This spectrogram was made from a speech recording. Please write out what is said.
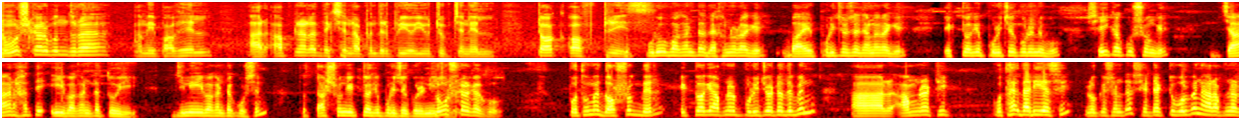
নমস্কার বন্ধুরা আমি পাভেল আর আপনারা দেখছেন আপনাদের প্রিয় YouTube channel talk of trees পুরো বাগানটা দেখানোর আগে বা এর পরিচর্যা জানার আগে একটু আগে পরিচয় করে নেব সেই কাকুর সঙ্গে যার হাতে এই বাগানটা তৈরি যিনি এই বাগানটা করছেন। তো তার সঙ্গে একটু আগে পরিচয় করে নিই নমস্কার কাকু। প্রথমে দর্শকদের একটু আগে আপনার পরিচয়টা দেবেন আর আমরা ঠিক কোথায় দাঁড়িয়ে আছি লোকেশনটা সেটা একটু বলবেন আর আপনার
